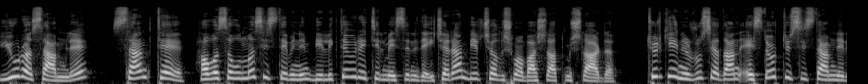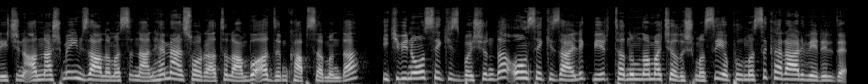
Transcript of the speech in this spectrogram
Eurosem'le SEMT hava savunma sisteminin birlikte üretilmesini de içeren bir çalışma başlatmışlardı. Türkiye'nin Rusya'dan S-400 sistemleri için anlaşma imzalamasından hemen sonra atılan bu adım kapsamında 2018 başında 18 aylık bir tanımlama çalışması yapılması karar verildi.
